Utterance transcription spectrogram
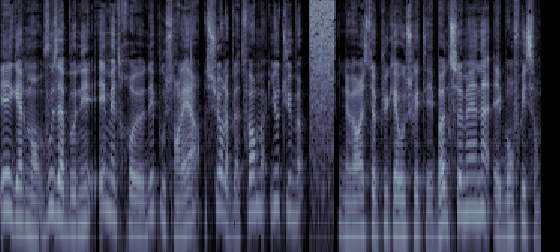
et également vous abonner et mettre euh, des pouces en l'air sur la plateforme YouTube. Il ne me reste plus qu'à vous souhaiter bonne semaine et bon frisson.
